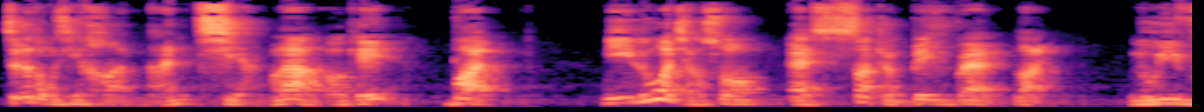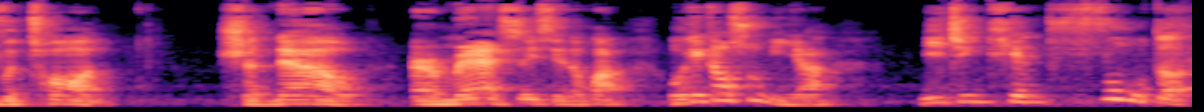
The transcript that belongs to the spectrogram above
这个东西很难讲啦，OK？But 你如果讲说，as such a big brand like Louis Vuitton、Chanel、Hermes 这些的话，我可以告诉你啊，你今天付的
